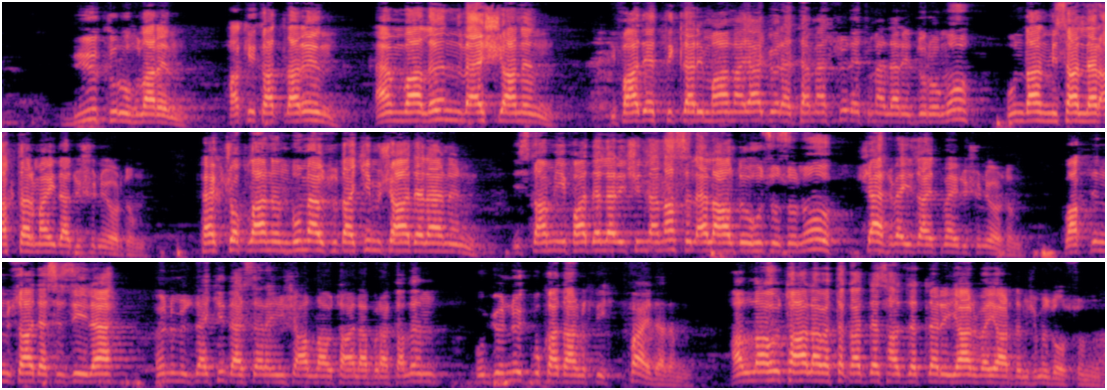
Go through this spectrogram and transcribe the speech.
büyük ruhların, hakikatların, envalın ve eşyanın ifade ettikleri manaya göre temessül etmeleri durumu, bundan misaller aktarmayı da düşünüyordum. Pek çoklarının bu mevzudaki müşahedelerinin İslami ifadeler içinde nasıl ele aldığı hususunu şerh ve izah etmeyi düşünüyordum. Vaktin müsaadesizliğiyle önümüzdeki derslere inşallah Teala bırakalım. Bugünlük bu kadarlık iktifa edelim. Allahu Teala ve Tekaddes Hazretleri yar ve yardımcımız olsun.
